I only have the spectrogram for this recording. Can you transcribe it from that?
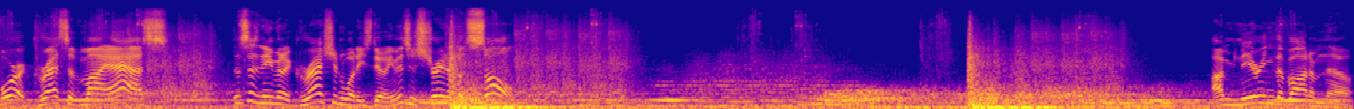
More aggressive, my ass. This isn't even aggression what he's doing. This is straight up assault. I'm nearing the bottom, though.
